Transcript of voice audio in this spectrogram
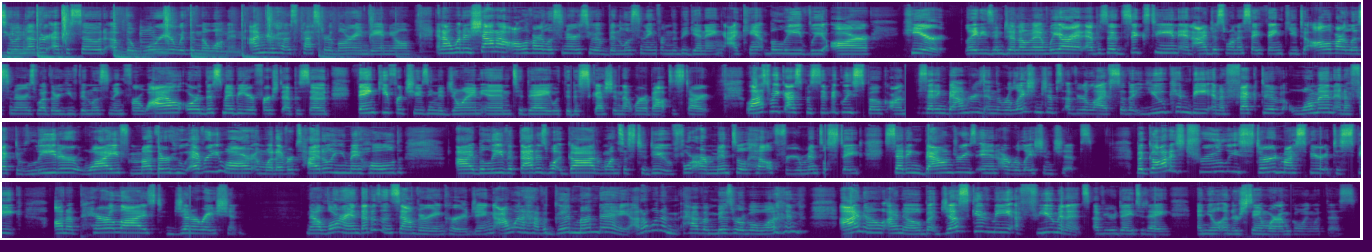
to another episode of The Warrior Within the Woman. I'm your host, Pastor Lauren Daniel, and I want to shout out all of our listeners who have been listening from the beginning. I can't believe we are here Ladies and gentlemen, we are at episode 16, and I just want to say thank you to all of our listeners, whether you've been listening for a while or this may be your first episode. Thank you for choosing to join in today with the discussion that we're about to start. Last week, I specifically spoke on setting boundaries in the relationships of your life so that you can be an effective woman, an effective leader, wife, mother, whoever you are, and whatever title you may hold. I believe that that is what God wants us to do for our mental health, for your mental state, setting boundaries in our relationships. But God has truly stirred my spirit to speak on a paralyzed generation. Now, Lauren, that doesn't sound very encouraging. I want to have a good Monday. I don't want to have a miserable one. I know, I know, but just give me a few minutes of your day today and you'll understand where I'm going with this.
